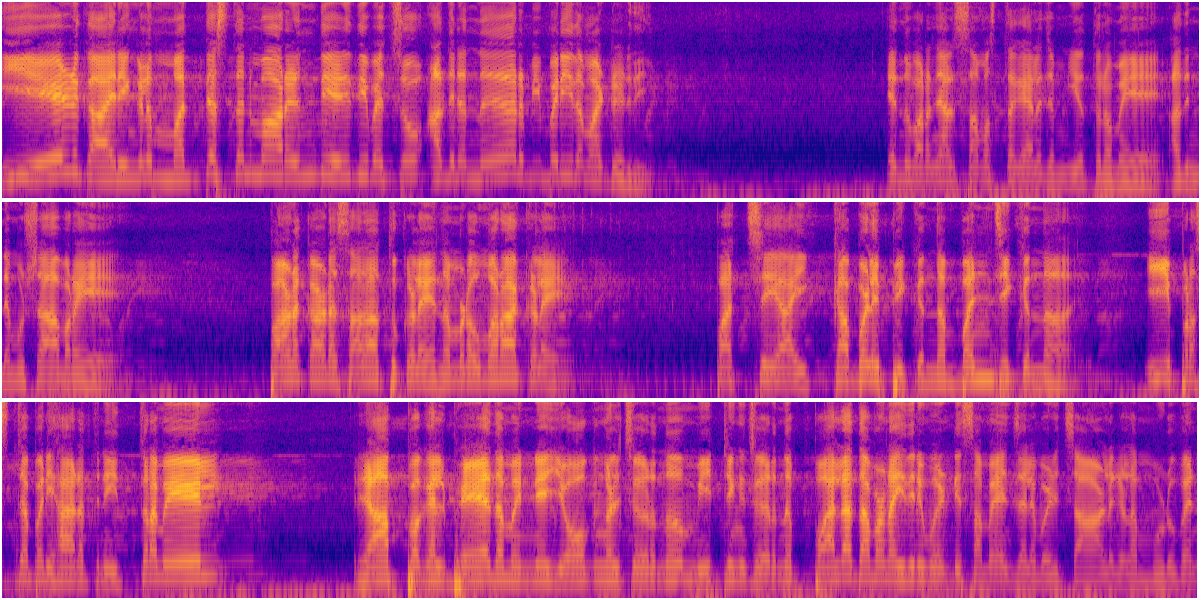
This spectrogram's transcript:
ഈ ഏഴ് കാര്യങ്ങളും മധ്യസ്ഥന്മാർ എന്ത് എഴുതി വെച്ചോ അതിനെ നേർ വിപരീതമായിട്ട് എഴുതി. എന്ന് പറഞ്ഞാൽ സമസ്ത കേരള ജമിയത്തുലമയെ അതിന്റെ മുഷാവറയെ പാണക്കാട് സാദാത്തുക്കളെ നമ്മുടെ ഉമറാക്കളെ പച്ചയായി കബളിപ്പിക്കുന്ന വഞ്ചിക്കുന്ന ഈ പ്രശ്ന പരിഹാരത്തിന് ഇത്രമേൽ രാപ്പകൽ ഭേദമന്യേ യോഗങ്ങൾ ചേർന്ന് മീറ്റിംഗ് ചേർന്ന് പലതവണ ഇതിനു വേണ്ടി സമയം ചെലവഴിച്ച ആളുകളെ മുഴുവൻ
